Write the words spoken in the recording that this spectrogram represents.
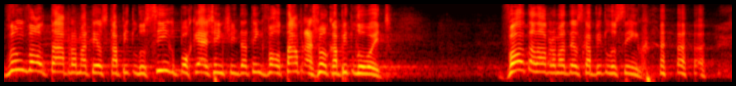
vamos voltar para Mateus capítulo 5, porque a gente ainda tem que voltar para João capítulo 8. Volta lá para Mateus capítulo 5.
